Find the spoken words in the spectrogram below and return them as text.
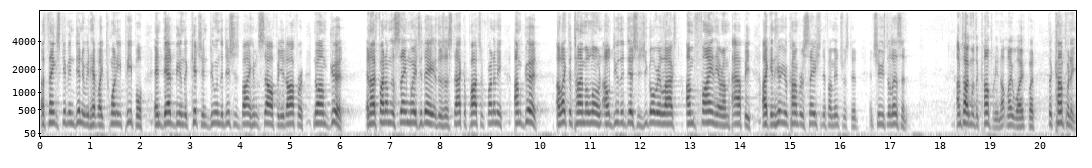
a Thanksgiving dinner, we'd have like 20 people, and Dad would be in the kitchen doing the dishes by himself, and you'd offer, no, I'm good. And I find I'm the same way today. If there's a stack of pots in front of me, I'm good. I like the time alone. I'll do the dishes. You go relax. I'm fine here. I'm happy. I can hear your conversation if I'm interested and choose to listen. I'm talking with the company, not my wife, but the company.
